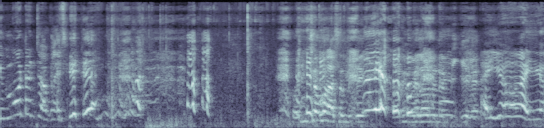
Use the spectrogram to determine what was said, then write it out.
ഇമ്പോർട്ടന്റ് ചോക്ലേറ്റ് അയ്യോ അയ്യോ.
